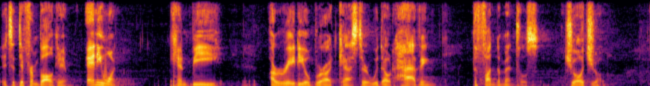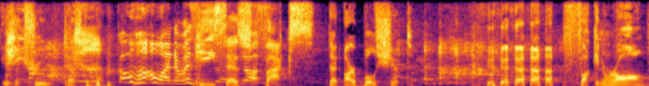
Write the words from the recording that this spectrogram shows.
It's a different ballgame. Anyone can be a radio broadcaster without having the fundamentals. Jojo is a true testimony. Kawawa naman si He says facts that are bullshit. Fucking wrong.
